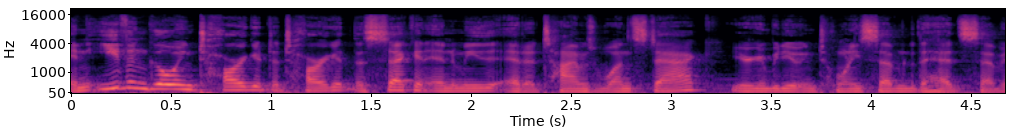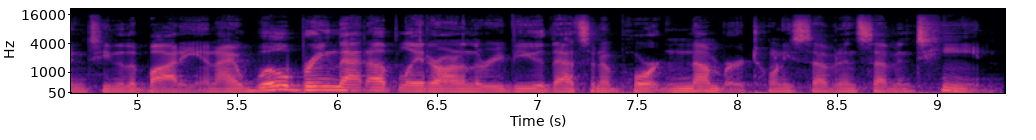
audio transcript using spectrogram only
And even going target to target the second enemy at a times one stack, you're gonna be doing 27 to the head, 17 to the body. And I will bring that up later on in the review. That's an important number, 27 and 17.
